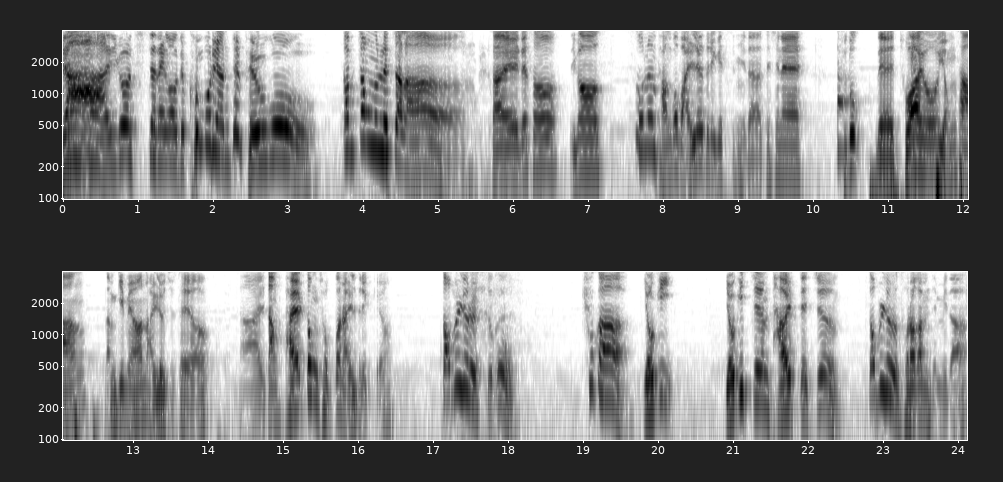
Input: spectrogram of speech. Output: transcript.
야 이거 진짜 내가 어제 콤보리한테 배우고 깜짝 놀랬잖아. 자 이래서 이거 쏘는 방법 알려드리겠습니다. 대신에 구독 네 좋아요 영상 남기면 알려주세요. 자 일단 발동 조건 알려드릴게요. W를 쓰고 Q가 여기 여기쯤 닿을 때쯤 W로 돌아가면 됩니다.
